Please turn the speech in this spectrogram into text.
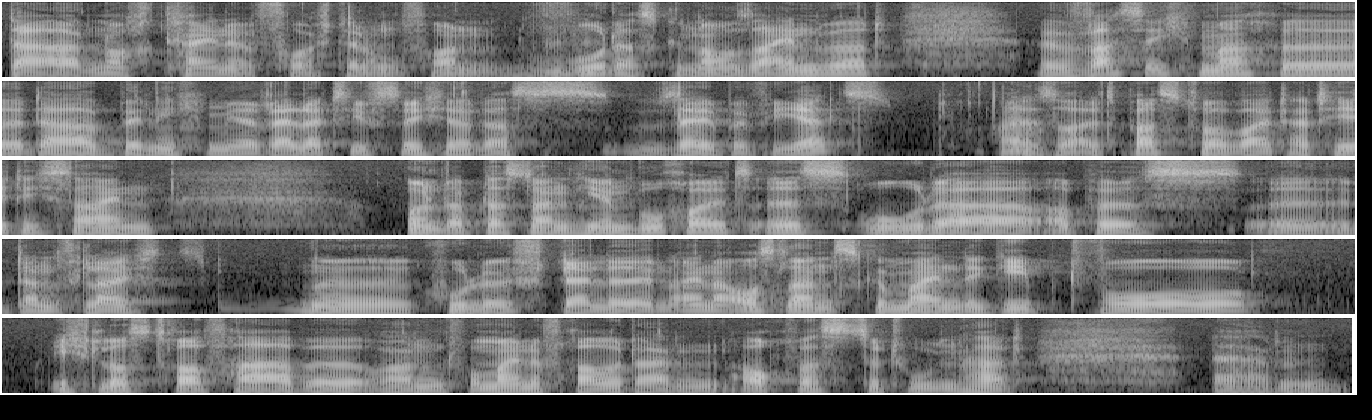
da noch keine Vorstellung von, wo das genau sein wird. Was ich mache, da bin ich mir relativ sicher, dasselbe wie jetzt. Also als Pastor weiter tätig sein. Und ob das dann hier in Buchholz ist oder ob es äh, dann vielleicht eine coole Stelle in einer Auslandsgemeinde gibt, wo ich Lust drauf habe und wo meine Frau dann auch was zu tun hat. Ähm,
